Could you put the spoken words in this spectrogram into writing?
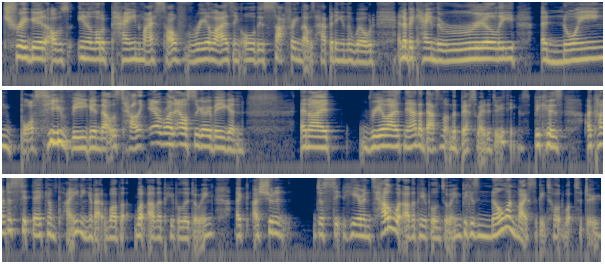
triggered. I was in a lot of pain myself, realizing all this suffering that was happening in the world. And I became the really annoying, bossy vegan that was telling everyone else to go vegan. And I realize now that that's not the best way to do things because I can't just sit there complaining about what, what other people are doing. I, I shouldn't just sit here and tell what other people are doing because no one likes to be told what to do.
